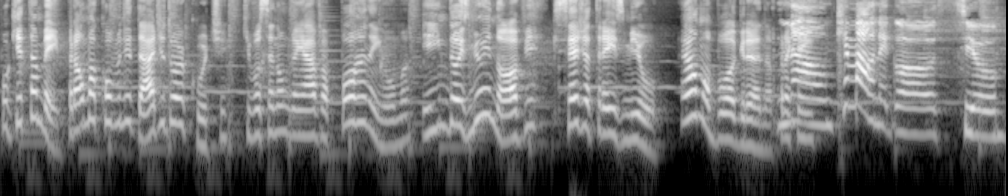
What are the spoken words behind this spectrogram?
O que também, pra uma comunidade do Orkut, que você não ganhava porra nenhuma, e em 2009, que seja 3 mil, é uma boa grana pra quem não, que mau negócio.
